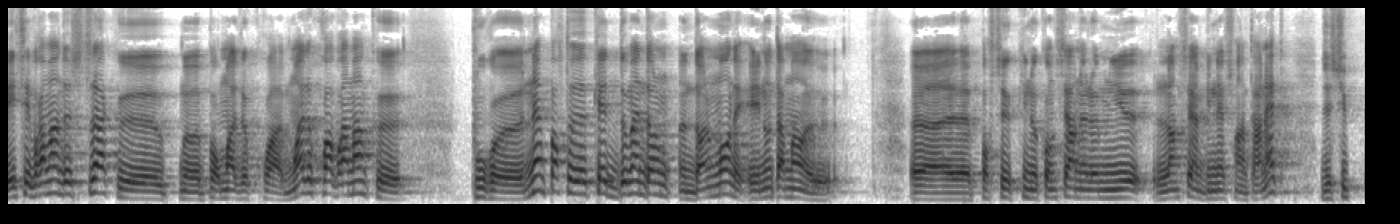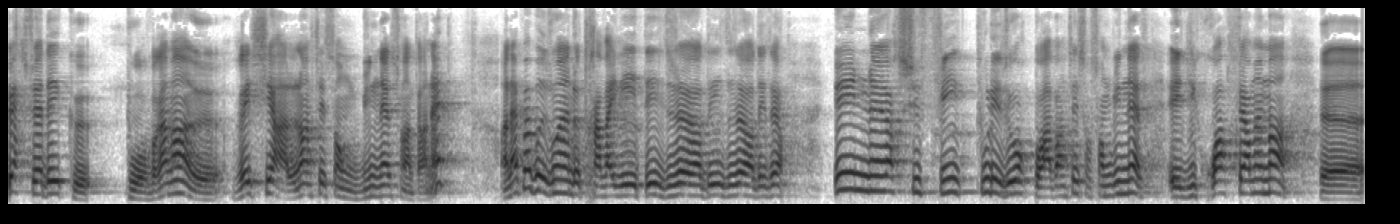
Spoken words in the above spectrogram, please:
et c'est vraiment de ça que, euh, pour moi, je crois. Moi, je crois vraiment que pour euh, n'importe quel domaine dans le, monde, et notamment euh, pour ce qui nous concerne le mieux, lancer un business sur Internet, je suis persuadé que pour vraiment euh, réussir à lancer son business sur Internet, on n'a pas besoin de travailler des heures, des heures, des heures. Une heure suffit tous les jours pour avancer sur son business et d'y croire fermement. Euh,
